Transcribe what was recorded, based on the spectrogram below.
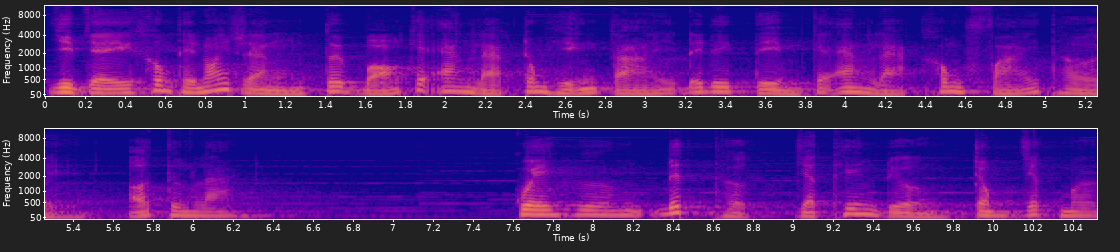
Vì vậy không thể nói rằng tôi bỏ cái an lạc trong hiện tại để đi tìm cái an lạc không phải thời ở tương lai quê hương đích thực và thiên đường trong giấc mơ.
